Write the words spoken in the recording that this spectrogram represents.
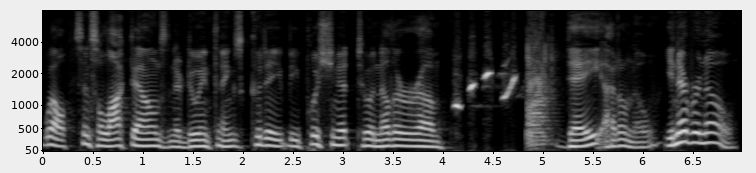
well, since the lockdowns and they're doing things, could they be pushing it to another. Um, day. I don't know. You never know.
